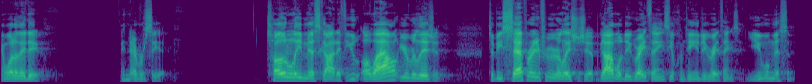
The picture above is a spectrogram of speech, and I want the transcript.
And what do they do? They never see it. Totally miss God. If you allow your religion to be separated from your relationship, God will do great things. He'll continue to do great things. You will miss him.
